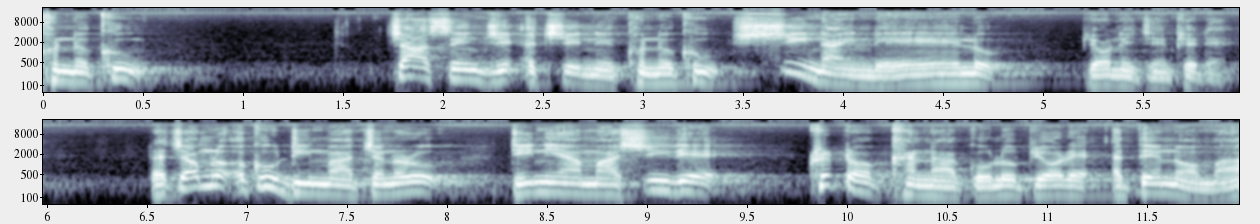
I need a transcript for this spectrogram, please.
ခုနှစ်ခုကြဆင်းခြင်းအခြေအနေခုနှစ်ခုရှိနိုင်တယ်လို့ပြောနေခြင်းဖြစ်တယ်။ဒါကြောင့်မလို့အခုဒီမှာကျွန်တော်တို့ဒီနေရာမှာရှိတဲ့ခရစ်တော်ခန္ဓာကိုယ်လို့ပြောတဲ့အသင်းတော်မှာ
